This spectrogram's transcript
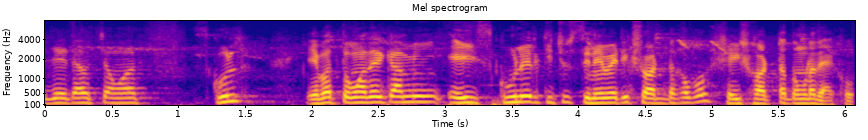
এই যে এটা হচ্ছে আমার স্কুল। এবার তোমাদেরকে আমি এই স্কুলের কিছু সিনেমেটিক শট দেখাবো, সেই শটটা তোমরা দেখো।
